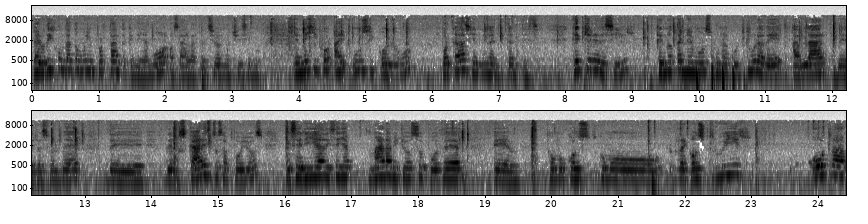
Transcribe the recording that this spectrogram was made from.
Pero dijo un dato muy importante que me llamó o sea, la atención muchísimo. En México hay un psicólogo por cada 100.000 habitantes. ¿Qué quiere decir? Que no tenemos una cultura de hablar, de resolver, de, buscar estos apoyos, que sería, dice ella, maravilloso poder eh, como, como reconstruir otra,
